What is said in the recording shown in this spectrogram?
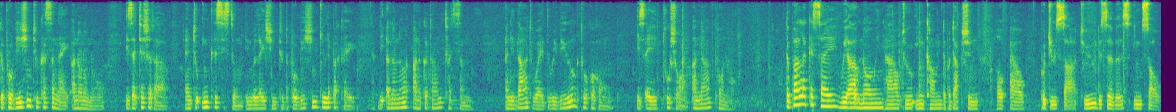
the provision to kasane anonono is a teshara and to ink the system in relation to the provision to lepate the anono anakatan tatsan. And in that way, the review of tokohon is a tushon anapono. The Palaka say we are knowing how to income the production of our producer to the service in Seoul.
